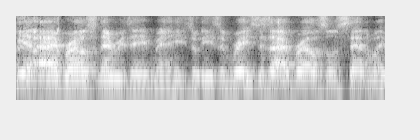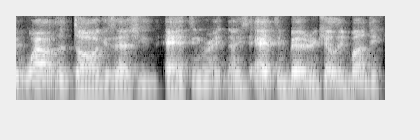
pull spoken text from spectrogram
He had eyebrows and everything, man. He's he's erased his eyebrows on set. I'm like, wow, the dog is actually acting right now. He's acting better than Kelly Bundy.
